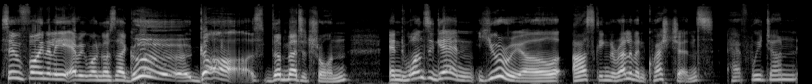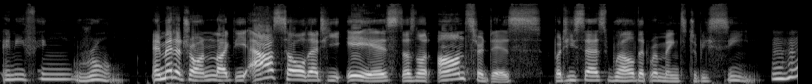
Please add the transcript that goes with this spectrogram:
So finally, everyone goes like, "Ugh, gasp, the Metatron. And once again, Uriel asking the relevant questions Have we done anything wrong? And Metatron, like the asshole that he is, does not answer this, but he says, Well, that remains to be seen. Mm-hmm.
